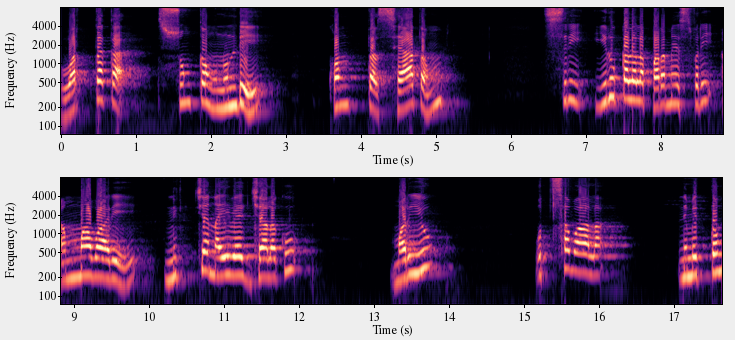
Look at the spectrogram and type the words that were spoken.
వర్తక సుంకం నుండి కొంత శాతం శ్రీ ఇరుకళల పరమేశ్వరి అమ్మవారి నిత్య నైవేద్యాలకు మరియు ఉత్సవాల నిమిత్తం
